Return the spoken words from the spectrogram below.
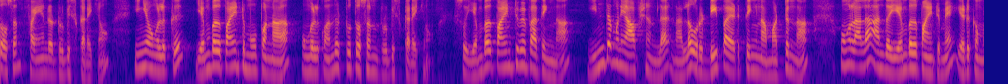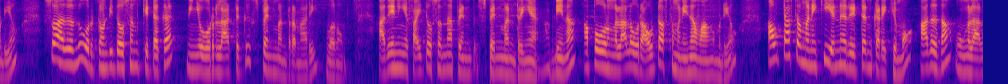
thousand five hundred rupees கிடைக்கும். இங்கே உங்களுக்கு எண்பது பாயிண்ட் மூவ் பண்ணால் உங்களுக்கு வந்து டூ தௌசண்ட் ருபீஸ் கிடைக்கும். ஸோ எண்பது பாயிண்ட்டுமே பார்த்தீங்கன்னா இந்த மணி ஆப்ஷனில் நல்ல ஒரு டீப்பாக எடுத்திங்கன்னா மட்டும்தான் உங்களால் அந்த எண்பது பாயிண்ட்டுமே எடுக்க முடியும். ஸோ அது வந்து ஒரு டுவெண்ட்டி தௌசண்ட் கிட்டக்க நீங்கள் ஒரு லாட்டுக்கு ஸ்பெண்ட் பண்ணுற மாதிரி வரும். அதே நீங்கள் ஃபைவ் தௌசண்ட் தான் பென் ஸ்பெண்ட் பண்ணுறீங்க அப்படின்னா அப்போ உங்களால் ஒரு அவுட் ஆஃப் த மணி தான் வாங்க முடியும். அவுட் ஆஃப் த மணிக்கு என்ன ரிட்டர்ன் கிடைக்குமோ அதை தான் உங்களால்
